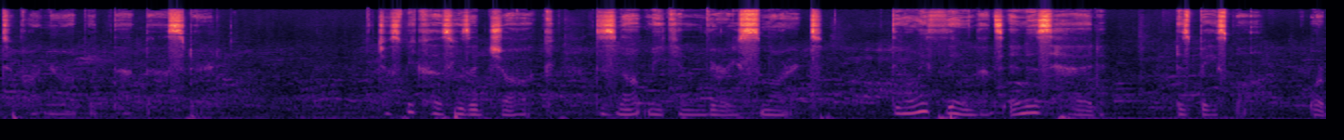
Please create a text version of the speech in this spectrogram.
to partner up with that bastard. Just because he's a jock does not make him very smart. The only thing that's in his head is baseball or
